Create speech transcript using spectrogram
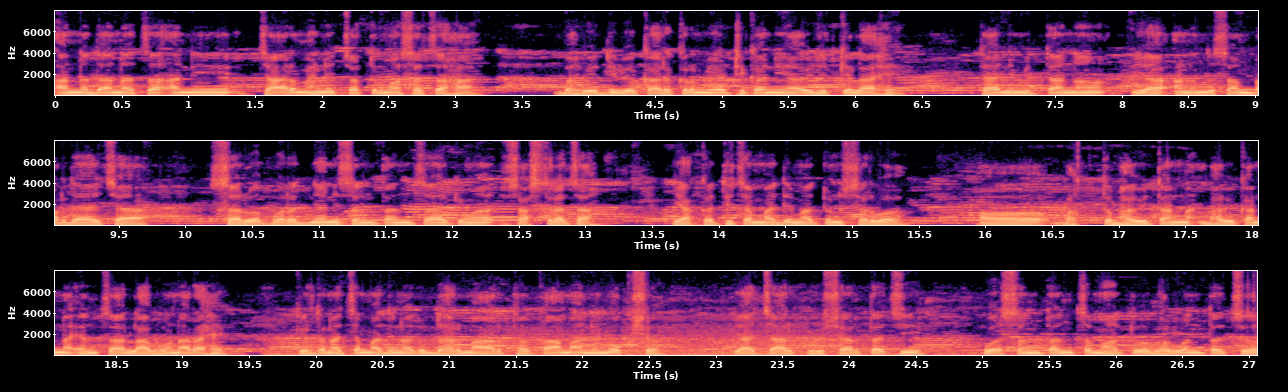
अन्नदानाचा आणि चार महिने चातुर्मासाचा हा भव्यदिव्य कार्यक्रम या ठिकाणी आयोजित केला आहे. त्यानिमित्तानं या आनंद संप्रदायाच्या सर्व परज्ञानी संतांचा किंवा शास्त्राचा या कथेच्या माध्यमातून सर्व भक्त भाविकांना भाविकांना यांचा लाभ होणार आहे. कीर्तनाच्या माध्यमातून धर्म अर्थ काम आणि मोक्ष या चार पुरुषार्थाची व संतांचं महत्त्व भगवंताचं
